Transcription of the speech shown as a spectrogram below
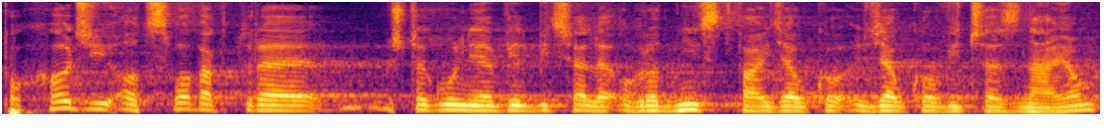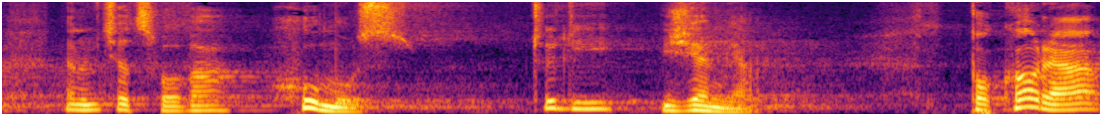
pochodzi od słowa, które szczególnie wielbiciele ogrodnictwa i działko, działkowicze znają, mianowicie od słowa humus, czyli ziemia. Pokora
